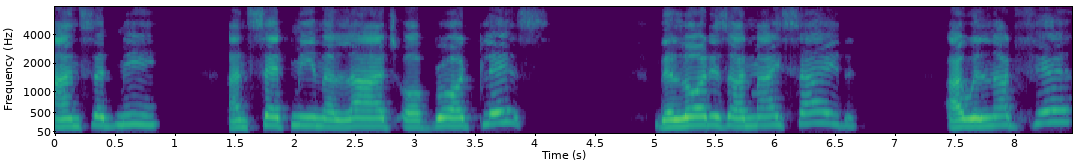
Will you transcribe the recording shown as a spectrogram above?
answered me and set me in a large or broad place. The Lord is on my side. I will not fear.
